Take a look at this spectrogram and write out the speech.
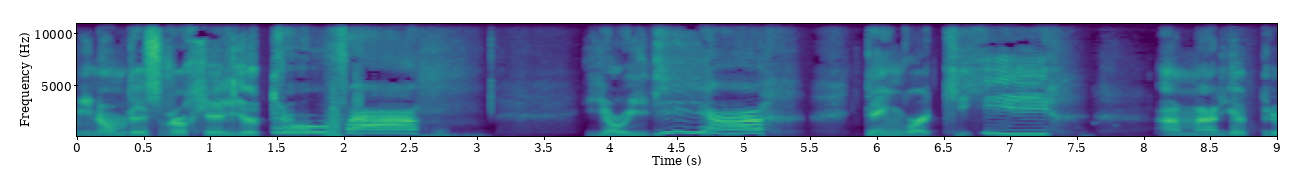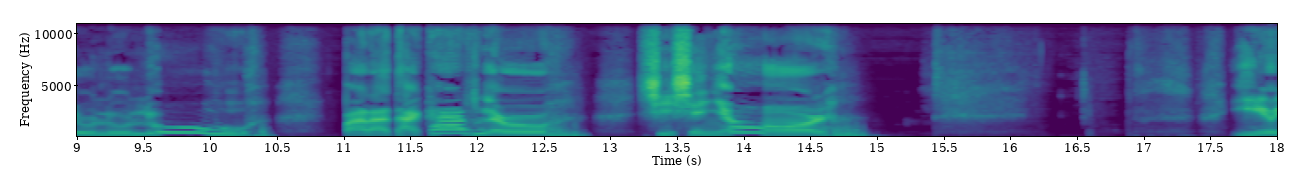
mi nombre es Rogelio Trufa. Y hoy día tengo aquí a Mario Trululú para atacarlo. Sí, señor. Y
